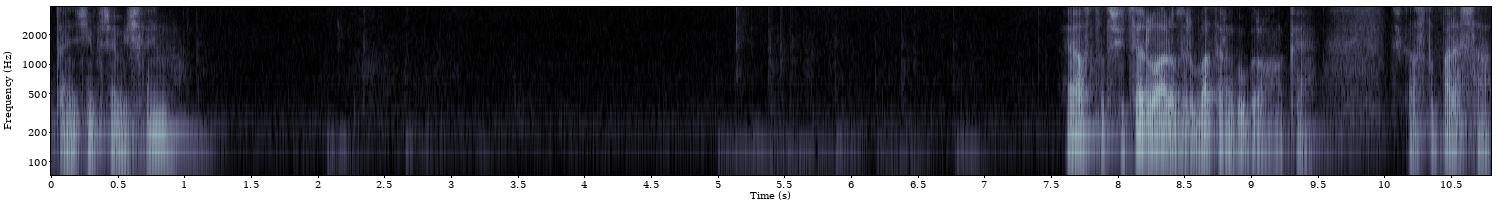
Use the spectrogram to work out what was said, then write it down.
tady něčím přemýšlím. Jo, 130 dolarů zhruba ten Google, ok. Říkal 150.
